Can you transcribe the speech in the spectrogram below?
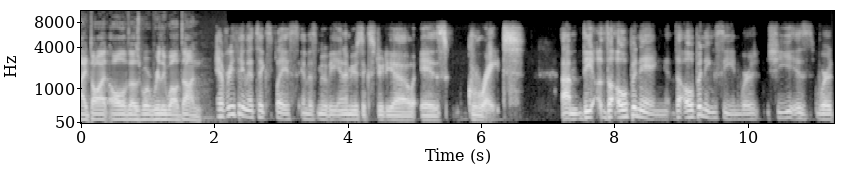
I thought all of those were really well done. Everything that takes place in this movie in a music studio is great. Um, the the opening the opening scene where she is where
